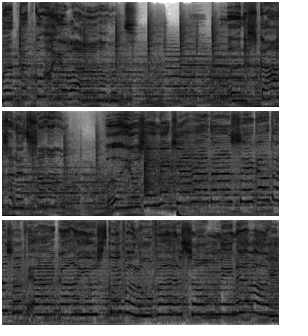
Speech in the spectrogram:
mõtted kuhjuvad, mõnes kaasa nüüd saab põhjuseid, miks jääda segada saab jääga justkui võlupäev sa minema ei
